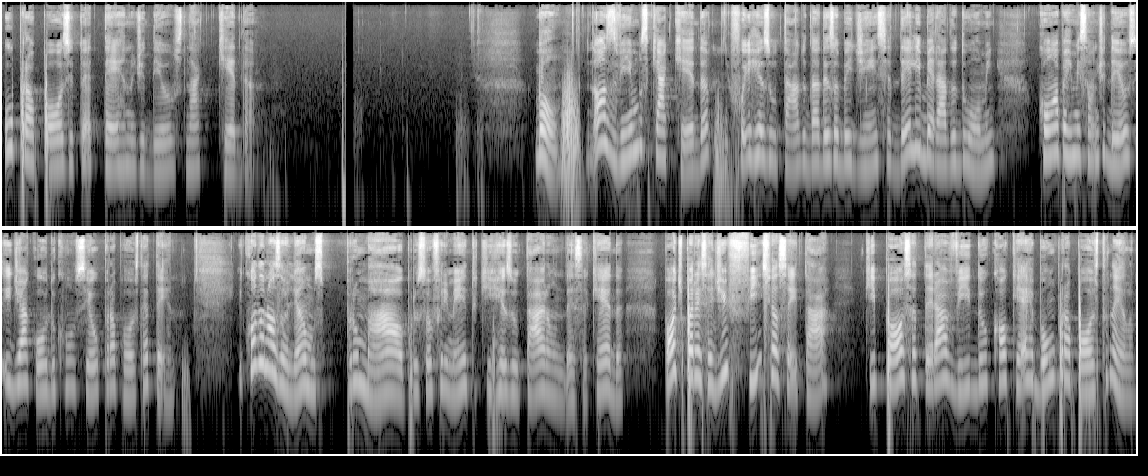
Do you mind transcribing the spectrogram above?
o propósito eterno de Deus na queda? Bom, nós vimos que a queda foi resultado da desobediência deliberada do homem com a permissão de Deus e de acordo com o seu propósito eterno. E quando nós olhamos para o mal, para o sofrimento que resultaram dessa queda, pode parecer difícil aceitar que possa ter havido qualquer bom propósito nela.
